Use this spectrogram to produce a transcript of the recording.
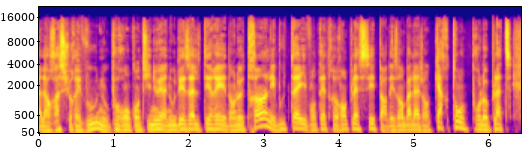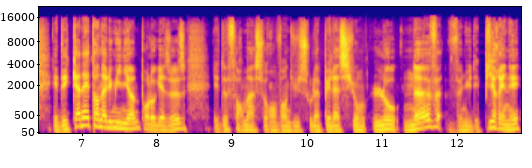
Alors rassurez-vous, nous pourrons continuer à nous désaltérer dans le train, les bouteilles vont être remplacées par des emballages en carton pour l'eau plate et des canettes en aluminium pour l'eau gazeuse. Les deux formats seront vendue sous l'appellation l'eau neuve, venue des Pyrénées.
